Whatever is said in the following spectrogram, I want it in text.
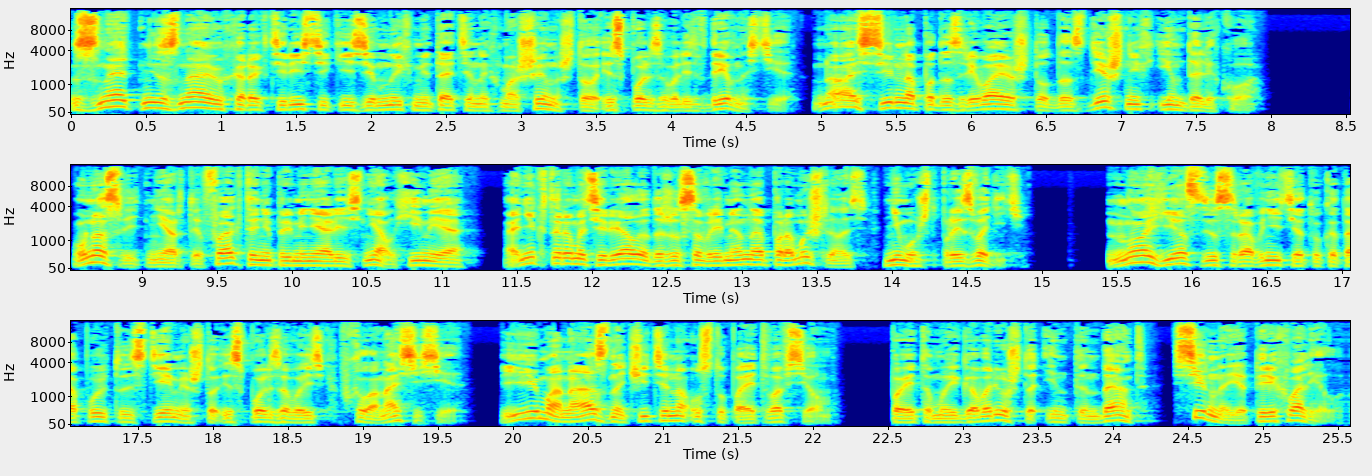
Знать не знаю характеристики земных метательных машин, что использовались в древности, но сильно подозреваю, что до здешних им далеко. У нас ведь ни артефакты не применялись, ни алхимия, а некоторые материалы даже современная промышленность не может производить. Но если сравнить эту катапульту с теми, что использовались в Хлонасисе, им она значительно уступает во всем. Поэтому и говорю, что интендант сильно ее перехвалил.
